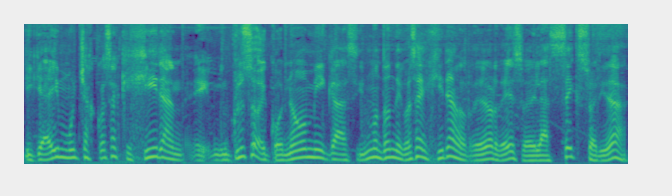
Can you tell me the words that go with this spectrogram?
y que hay muchas cosas que giran, eh, incluso económicas y un montón de cosas que giran alrededor de eso, de la sexualidad.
